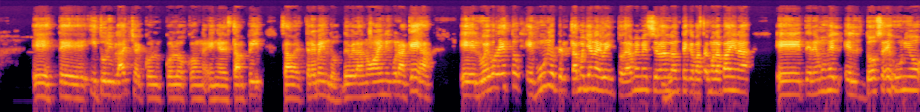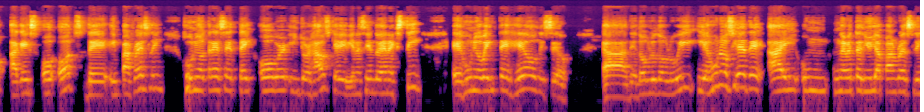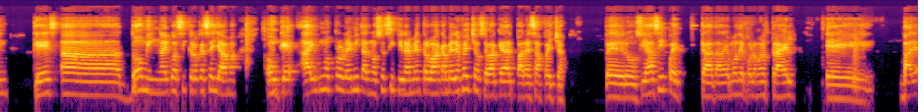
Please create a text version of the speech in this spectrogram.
este, y Tully Blanchard con, con los, con, en el Stampede, ¿sabes? Tremendo. De verdad, no hay ninguna queja. Eh, luego de esto, en junio estamos llenos de eventos. Déjame mencionarlo antes que pasemos a la página. Eh, tenemos el, el, 12 de junio Against Odds de Impact Wrestling. Junio 13, Take Over in Your House, que viene siendo NXT. En junio 20, Hell Cell uh, de WWE. Y en junio 7 hay un, un, evento de New Japan Wrestling que es uh, Doming, algo así creo que se llama. Aunque hay unos problemitas, no sé si finalmente lo van a cambiar de fecha o se va a quedar para esa fecha. Pero si es así, pues trataremos de por lo menos traer eh,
